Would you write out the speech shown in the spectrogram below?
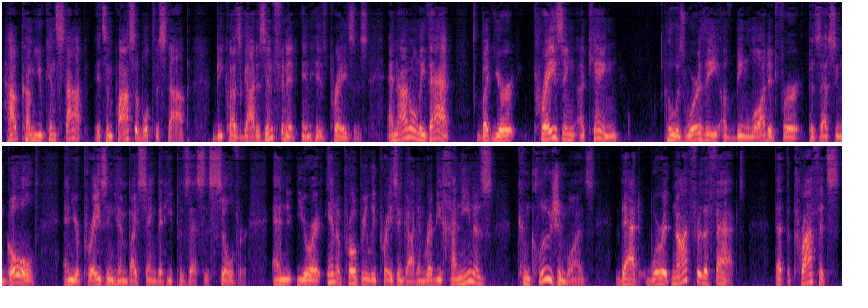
how come you can stop? It's impossible to stop because God is infinite in his praises. And not only that, but you're praising a king who is worthy of being lauded for possessing gold and you're praising him by saying that he possesses silver. And you're inappropriately praising God. And Rabbi Hanina's conclusion was that were it not for the fact that the prophets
